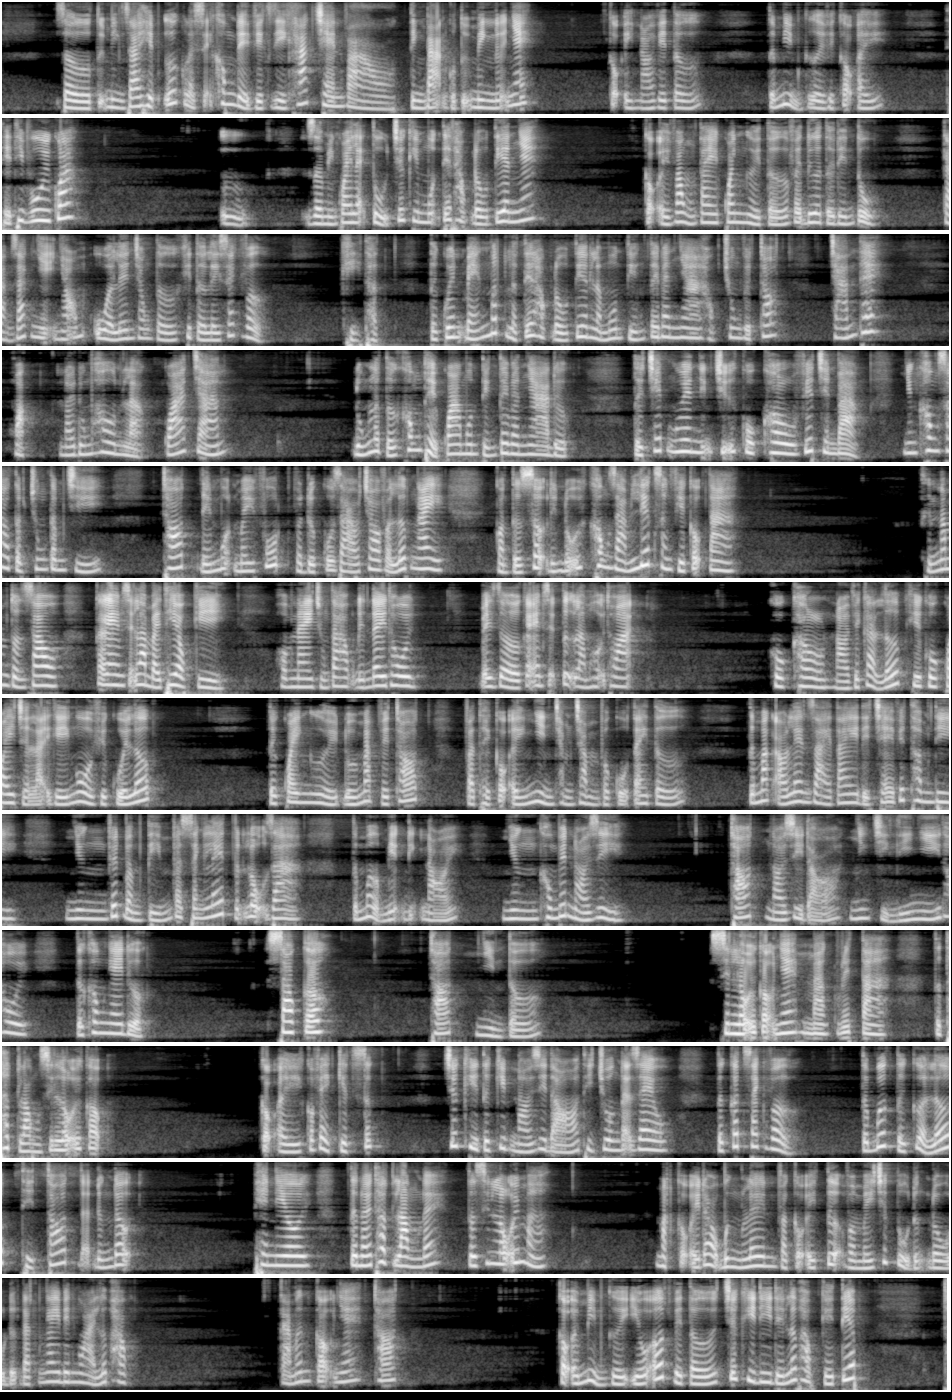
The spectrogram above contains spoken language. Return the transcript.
Giờ tụi mình ra hiệp ước là sẽ không để việc gì khác chen vào tình bạn của tụi mình nữa nhé. Cậu ấy nói với tớ. Tớ mỉm cười với cậu ấy. Thế thì vui quá. Ừ, giờ mình quay lại tủ trước khi muộn tiết học đầu tiên nhé. Cậu ấy vòng tay quanh người tớ và đưa tớ đến tủ. Cảm giác nhẹ nhõm ùa lên trong tớ khi tớ lấy sách vở. Khỉ thật, tớ quên bén mất là tiết học đầu tiên là môn tiếng Tây Ban Nha học chung với Todd. Chán thế. Hoặc nói đúng hơn là quá chán. Đúng là tớ không thể qua môn tiếng Tây Ban Nha được. Tớ chép nguyên những chữ cô Cole viết trên bảng, nhưng không sao tập trung tâm trí. Todd đến muộn mấy phút và được cô giáo cho vào lớp ngay, còn tớ sợ đến nỗi không dám liếc sang phía cậu ta. Thứ năm tuần sau, các em sẽ làm bài thi học kỳ. Hôm nay chúng ta học đến đây thôi. Bây giờ các em sẽ tự làm hội thoại. Cô Cole nói với cả lớp khi cô quay trở lại ghế ngồi phía cuối lớp. Tớ quay người đối mặt với Todd và thấy cậu ấy nhìn chằm chằm vào cổ tay tớ. Tớ mặc áo len dài tay để che vết thâm đi, nhưng vết bầm tím và xanh lét vẫn lộ ra. Tớ mở miệng định nói, nhưng không biết nói gì. Todd nói gì đó nhưng chỉ lý nhí thôi, tớ không nghe được. Sao cơ? Todd nhìn tớ. Xin lỗi cậu nhé, Margarita. tớ thật lòng xin lỗi cậu. Cậu ấy có vẻ kiệt sức. Trước khi tớ kịp nói gì đó thì chuông đã reo. Tớ cất sách vở. Tớ bước tới cửa lớp thì Todd đã đứng đợi. Penny ơi, tớ nói thật lòng đấy, tớ xin lỗi mà. Mặt cậu ấy đỏ bừng lên và cậu ấy tựa vào mấy chiếc tủ đựng đồ được đặt ngay bên ngoài lớp học. Cảm ơn cậu nhé, Todd. Cậu ấy mỉm cười yếu ớt với tớ trước khi đi đến lớp học kế tiếp.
